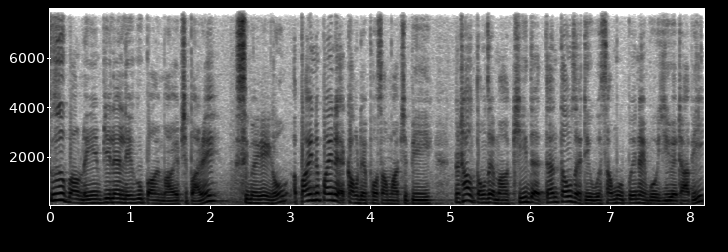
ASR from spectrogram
စုစုပေါင်းလေရင်ပြည်လန်း၄ခုပေါင်းမှာပဲဖြစ်ပါတယ်။စီမံကိန်းကိုအပိုင်းတစ်ပိုင်းနဲ့အကောင့်တွေဖော်ဆောင်မှာဖြစ်ပြီး2030မှာခီးသက်တန်း30တီဝန်ဆောင်မှုပေးနိုင်ဖို့ရည်ရွယ်ထားပြီး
